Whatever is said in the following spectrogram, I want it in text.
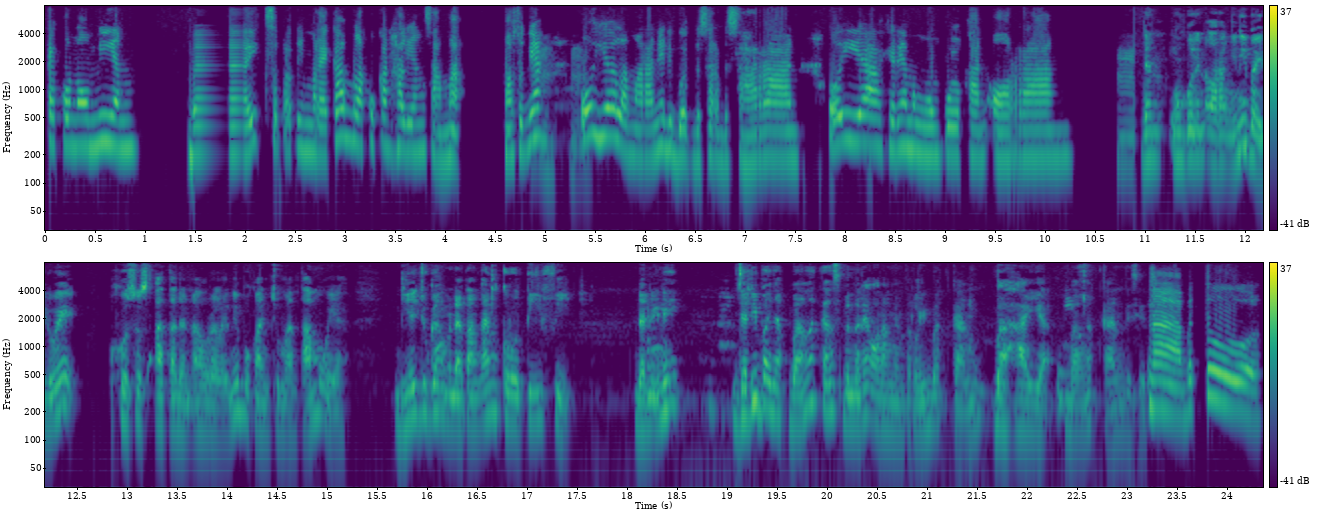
ekonomi yang baik seperti mereka melakukan hal yang sama. Maksudnya, oh iya lamarannya dibuat besar-besaran. Oh iya akhirnya mengumpulkan orang. Dan ngumpulin orang ini by the way, khusus Atta dan Aurel ini bukan cuma tamu ya. Dia juga mendatangkan kru TV. Dan ini jadi banyak banget kan sebenarnya orang yang terlibat kan. Bahaya banget kan di situ. Nah, betul.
